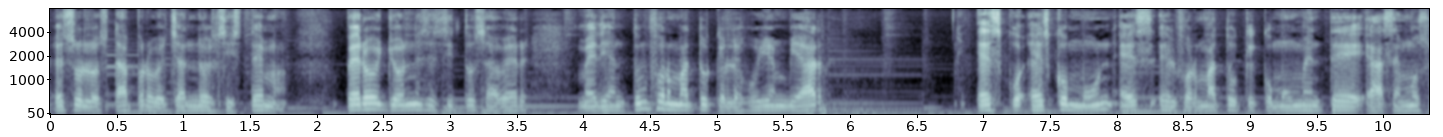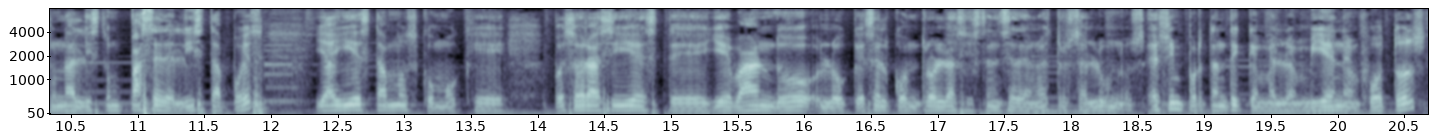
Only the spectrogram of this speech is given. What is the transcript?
eso lo está aprovechando el sistema. Pero yo necesito saber mediante un formato que les voy a enviar es, es, común, es el formato que comúnmente hacemos una lista, un pase de lista, pues, y ahí estamos como que, pues ahora sí, este, llevando lo que es el control de asistencia de nuestros alumnos. Es importante que me lo envíen en fotos,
